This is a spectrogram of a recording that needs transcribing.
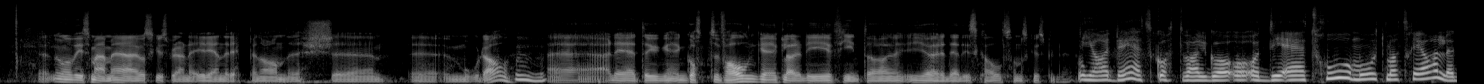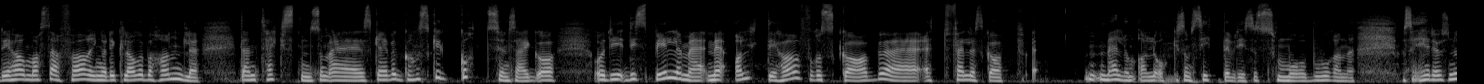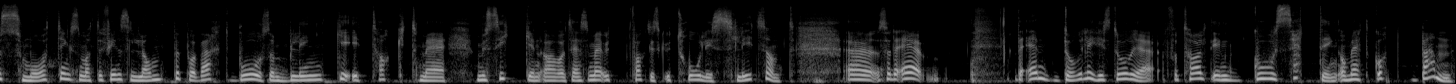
Noen av de som er med, er jo skuespillerne Irén Reppen og Anders eh, eh, Mordal. Eh, er det et godt valg? Klarer de fint å gjøre det de skal som skuespillere? Ja, det er et godt valg, og, og, og de er tro mot materialet. De har masse erfaring, og de klarer å behandle den teksten som er skrevet ganske godt, syns jeg. Og, og de, de spiller med, med alt de har for å skape et fellesskap mellom alle oss som sitter ved disse småbordene. Men så er det jo sånne småting som at det finnes lamper på hvert bord som blinker i takt med musikken av og til, som er ut, faktisk utrolig slitsomt. Eh, så det er det er en dårlig historie fortalt i en god setting og med et godt band.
